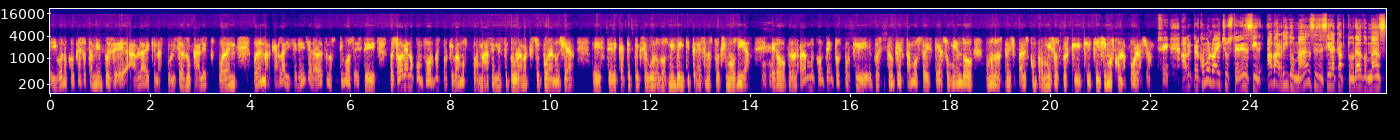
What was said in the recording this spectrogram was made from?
y bueno, creo que eso también pues eh, habla de que las policías locales pues, pueden pueden marcar la diferencia. La verdad es que nos sentimos, este, pues todavía no conformes porque vamos por más en este programa que estoy por anunciar, este, de Catepec Seguro 2023 en los próximos días, pero pero la verdad muy contentos porque pues creo que estamos este, asumiendo uno de los principales compromisos pues que, que, que hicimos con la población. Sí. A ver, pero ¿cómo lo ha hecho usted? Es decir, ¿ha barrido más? Es decir, ¿ha capturado más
